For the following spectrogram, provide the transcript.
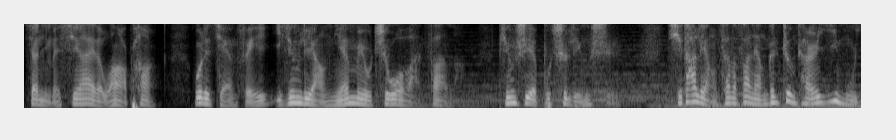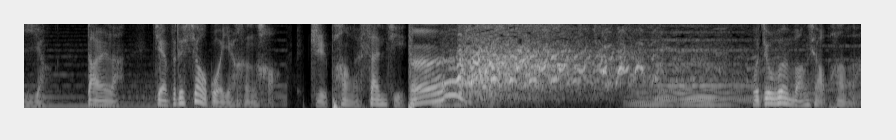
像你们心爱的王小胖，为了减肥，已经两年没有吃过晚饭了，平时也不吃零食，其他两餐的饭量跟正常人一模一样。当然了，减肥的效果也很好，只胖了三斤。我就问王小胖啊，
